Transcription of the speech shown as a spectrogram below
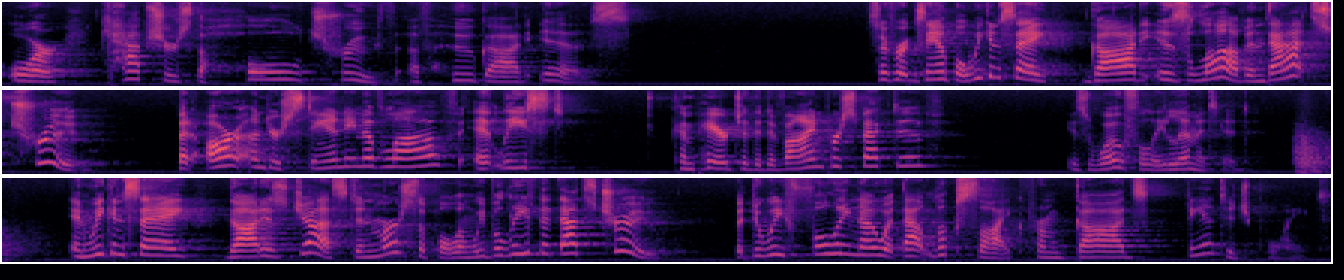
or captures the whole truth of who God is. So, for example, we can say God is love, and that's true, but our understanding of love, at least compared to the divine perspective, is woefully limited. And we can say God is just and merciful, and we believe that that's true, but do we fully know what that looks like from God's vantage point?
